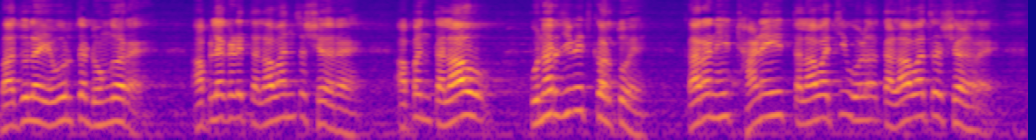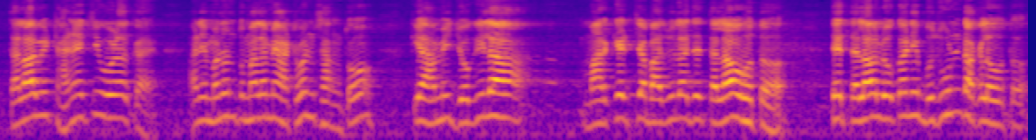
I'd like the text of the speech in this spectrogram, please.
बाजूला येऊरचं डोंगर आहे. आपल्याकडे तलावांचं शहर आहे. आपण तलाव पुनर्जीवित करतो आहे कारण ही ठाणे ही तलावाची ओळख तलावाचं शहर आहे. तलाव ही ठाण्याची ओळख आहे. आणि म्हणून तुम्हाला मी आठवण सांगतो की आम्ही जोगीला मार्केटच्या बाजूला जे तलाव होतं ते तलाव लोकांनी बुजवून टाकलं होतं.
